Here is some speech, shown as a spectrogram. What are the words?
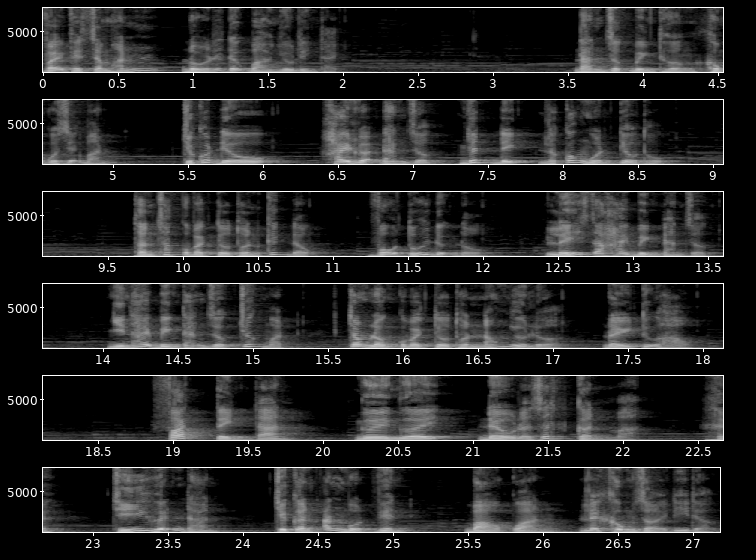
Vậy phải xem hắn đổi được bao nhiêu linh thạch. Đan dược bình thường không có dễ bán. Chỉ có điều hai loại đan dược nhất định là có nguồn tiêu thụ. Thần sắc của Bạch Tiểu Thuần kích động, Vỗ túi đựng đồ, Lấy ra hai bình đan dược. Nhìn hai bình đan dược trước mặt, Trong lòng của Bạch Tiểu Thuần nóng như lửa, Đầy tự hào. Phát tình đan, Người người đều là rất cần mà. Chí huyễn đan, Chỉ cần ăn một viên, Bảo quản lại không rời đi được.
